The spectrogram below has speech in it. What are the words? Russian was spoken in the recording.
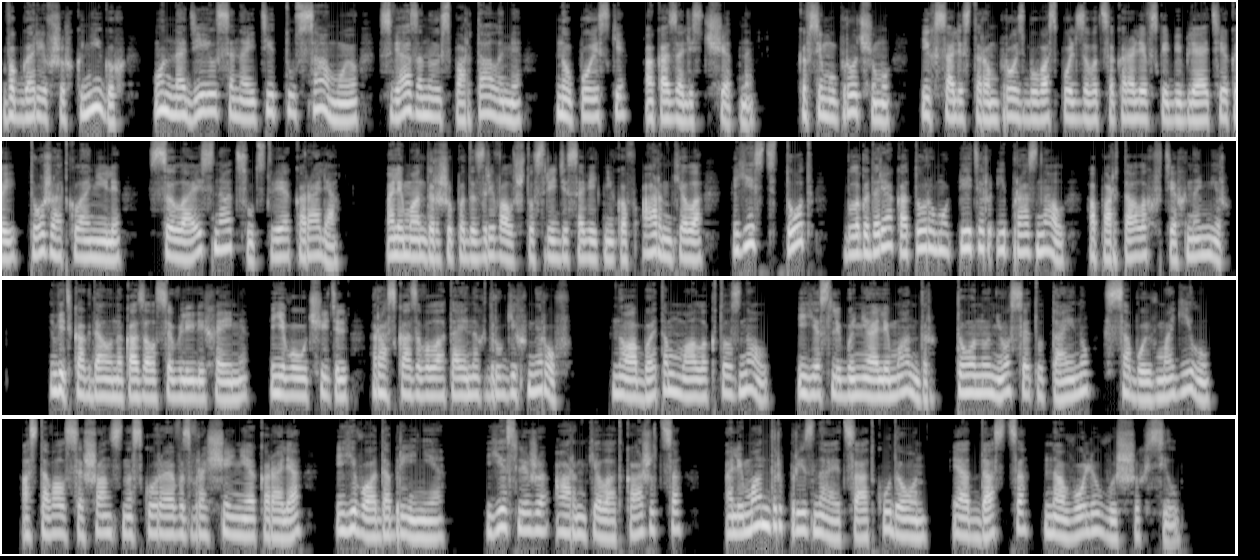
В обгоревших книгах он надеялся найти ту самую, связанную с порталами, но поиски оказались тщетны. Ко всему прочему, их с Алистером просьбу воспользоваться королевской библиотекой тоже отклонили, ссылаясь на отсутствие короля. Алимандр же подозревал, что среди советников Арнкела есть тот, благодаря которому Петер и прознал о порталах в Техномир. Ведь когда он оказался в Лилихейме, его учитель рассказывал о тайнах других миров. Но об этом мало кто знал, и если бы не Алимандр, то он унес эту тайну с собой в могилу. Оставался шанс на скорое возвращение короля и его одобрение. Если же Арнкел откажется, Алимандр признается, откуда он, и отдастся на волю высших сил.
